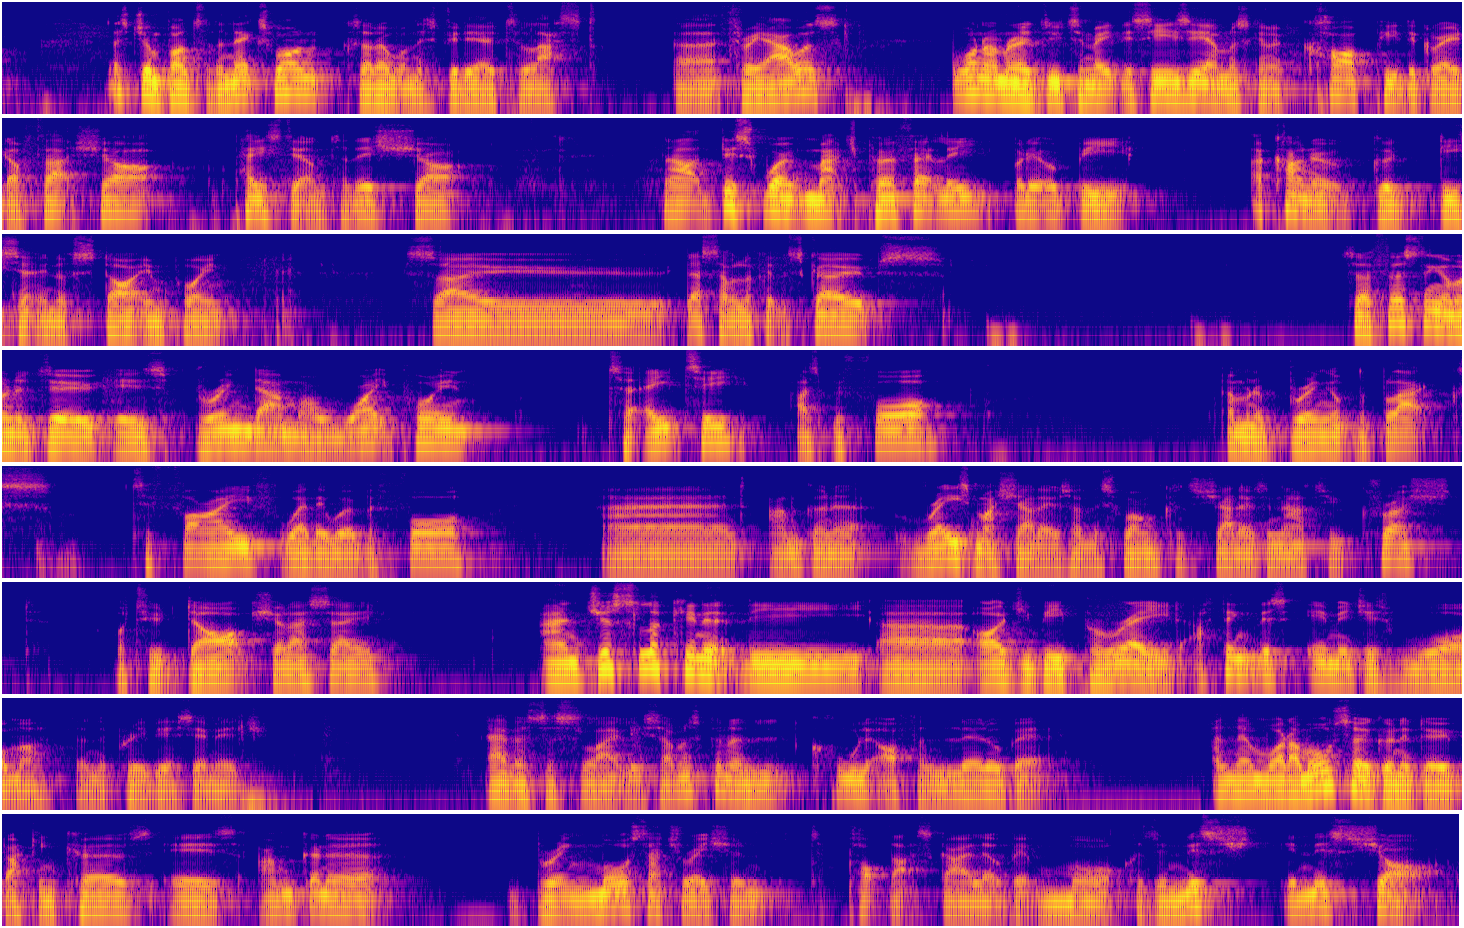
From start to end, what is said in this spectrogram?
Let's jump on to the next one because I don't want this video to last uh, three hours. What I'm gonna do to make this easy, I'm just gonna copy the grade off that shot, paste it onto this shot, now this won't match perfectly, but it would be a kind of good, decent enough starting point. So let's have a look at the scopes. So the first thing I'm going to do is bring down my white point to 80 as before. I'm going to bring up the blacks to 5 where they were before. And I'm going to raise my shadows on this one because the shadows are now too crushed or too dark, should I say. And just looking at the uh, RGB parade, I think this image is warmer than the previous image, ever so slightly. So I'm just going to cool it off a little bit. And then what I'm also going to do back in curves is I'm going to bring more saturation to pop that sky a little bit more because in this in this shot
